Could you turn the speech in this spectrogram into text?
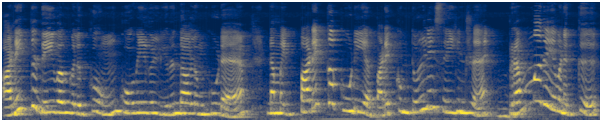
அனைத்து தெய்வங்களுக்கும் கோவில்கள் இருந்தாலும் கூட நம்மை படைக்கக்கூடிய படைக்கும் தொழிலை செய்கின்ற பிரம்மதேவனுக்கு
